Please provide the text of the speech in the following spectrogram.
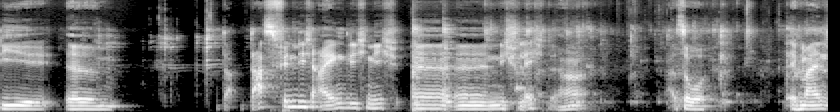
die, ähm, da, das finde ich eigentlich nicht, äh, äh, nicht schlecht. Ja. Also, ich meine,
